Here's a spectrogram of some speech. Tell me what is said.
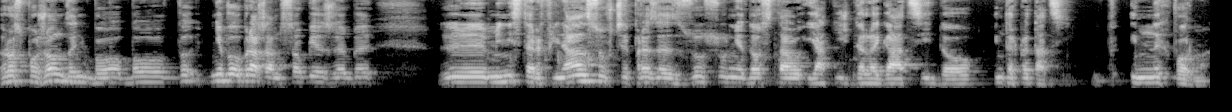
rozporządzeń, bo, bo nie wyobrażam sobie, żeby Y, minister finansów czy prezes ZUS-u nie dostał jakiejś delegacji do interpretacji w innych formach.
